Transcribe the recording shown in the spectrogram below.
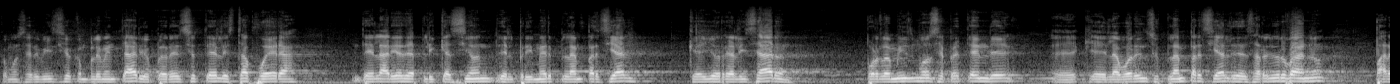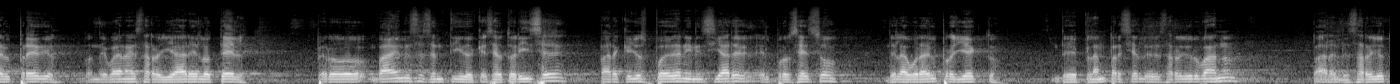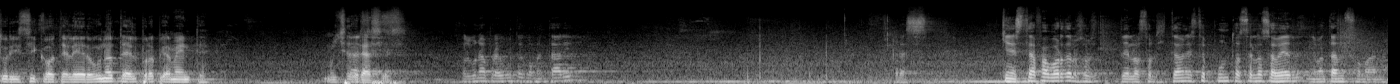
como servicio complementario, pero ese hotel está fuera del área de aplicación del primer plan parcial que ellos realizaron. Por lo mismo se pretende eh, que elaboren su plan parcial de desarrollo urbano para el predio donde van a desarrollar el hotel. Pero va en ese sentido, que se autorice para que ellos puedan iniciar el, el proceso de elaborar el proyecto de plan parcial de desarrollo urbano para el desarrollo turístico hotelero, un hotel propiamente. Muchas gracias. Gracias. ¿Alguna pregunta o comentario? Gracias. Quien esté a favor de lo, sol- de lo solicitado en este punto, hacerlo saber levantando su mano.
